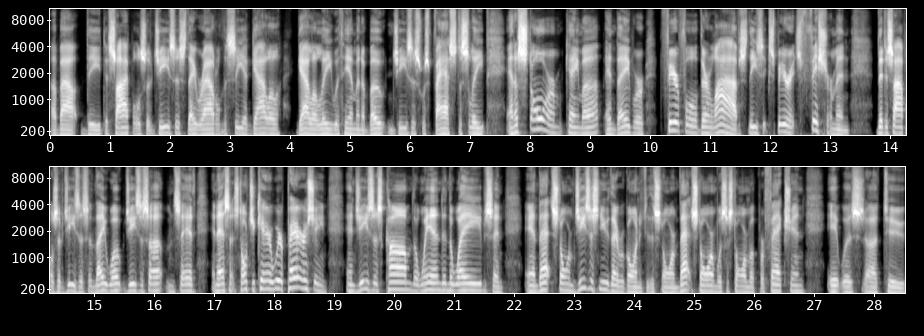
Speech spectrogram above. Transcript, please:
about the disciples of Jesus. They were out on the Sea of Galilee, Galilee with him in a boat, and Jesus was fast asleep. And a storm came up, and they were fearful of their lives. These experienced fishermen the disciples of Jesus, and they woke Jesus up and said, in essence, "Don't you care? We're perishing." And Jesus calmed the wind and the waves, and and that storm. Jesus knew they were going into the storm. That storm was a storm of perfection. It was uh, to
